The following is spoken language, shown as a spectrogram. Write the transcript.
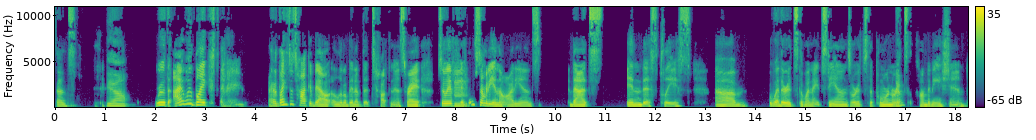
sense. Yeah. Ruth, I would like, I would like to talk about a little bit of the toughness, right? So if, mm. if there's somebody in the audience that's in this place, um, whether it's the one night stands or it's the porn or yeah. it's a combination,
